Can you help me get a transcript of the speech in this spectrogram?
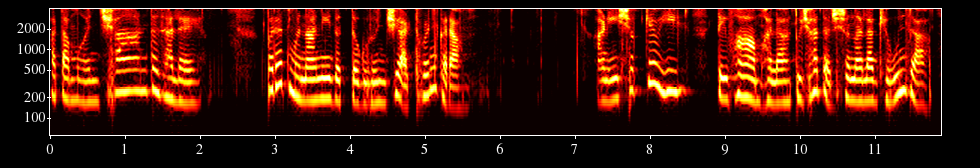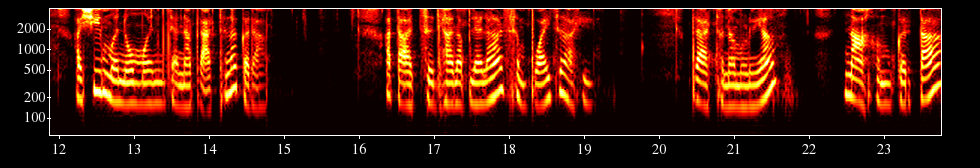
आता मन शांत झालंय. परत मनाने दत्तगुरूंची आठवण करा. आणि शक्य होईल तेव्हा आम्हाला तुझ्या दर्शनाला घेऊन जा अशी मनोमन त्यांना प्रार्थना करा. आता आजचं ध्यान आपल्याला संपवायचं आहे. प्रार्थना म्हणूया. नाहम करता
